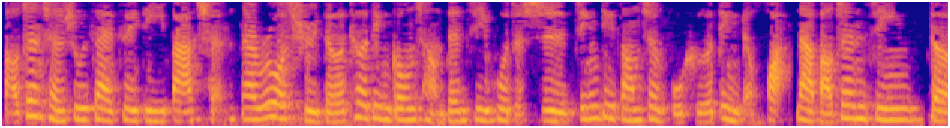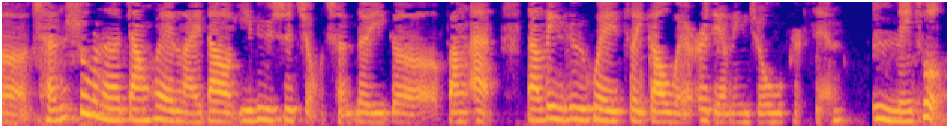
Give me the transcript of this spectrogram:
保证成数在最低八成。那若取得特定工厂登记或者是经地方政府核定的话，那保证金的成数呢，将会来到一律是九成的一个方案，那利率会最高为二点零九五 percent。嗯，没错。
